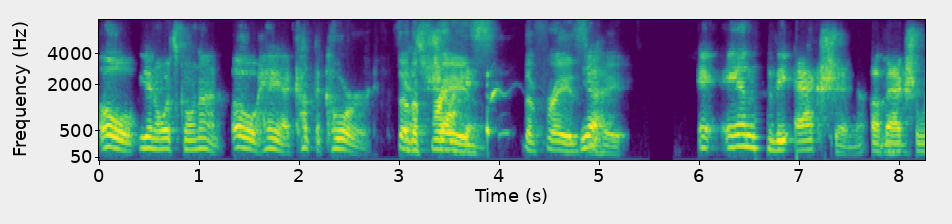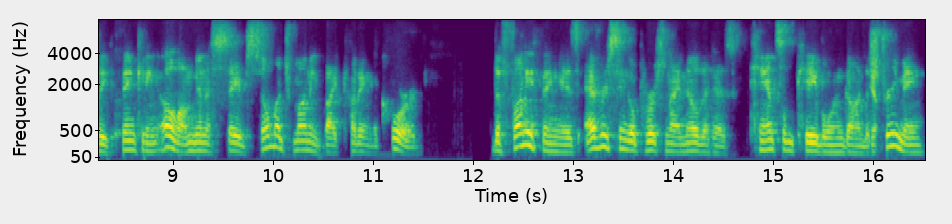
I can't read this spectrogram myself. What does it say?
oh, you know what's going on? Oh, hey, I cut the cord. so the phrase, the phrase Yeah. you hate. And the action of Mhm. actually thinking, oh, I'm going to save so much money by cutting the cord. The funny thing is, every single person I know that has canceled cable and gone to Yep. streaming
